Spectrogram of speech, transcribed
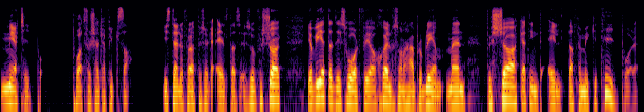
mer tid på, på att försöka fixa. Istället för att försöka älta sig. Så försök, jag vet att det är svårt för jag har själv sådana här problem, men försök att inte älta för mycket tid på det.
